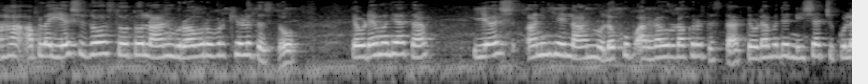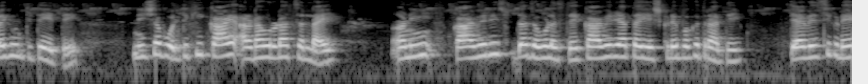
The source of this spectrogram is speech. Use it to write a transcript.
हा आपला यश जो असतो तो लहान मुलाबरोबर खेळत असतो. तेवढ्यामध्ये आता यश आणि हे लहान मुलं खूप आरडाओरडा करत असतात. तेवढ्यामध्ये निशा चिकूला घेऊन तिथे येते. निशा बोलते की काय आरडाओरडा चाललाय? आणि कावेरीसुद्धा जवळ असते. कावेरी आता यशकडे बघत राहते. त्यावेळेस इकडे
